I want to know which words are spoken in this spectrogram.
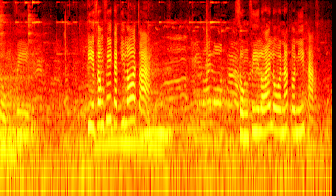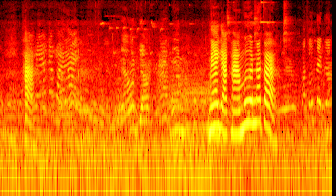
ส่งฟรี พี่ส่งฟรีจะกิโลจ้ะร้อยโลค่ะส่งฟรีร้อยโลนะตัวนี้ค่ะ ค่ะแม่อยากหามื่นนะจ้ะผสมในเดือน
